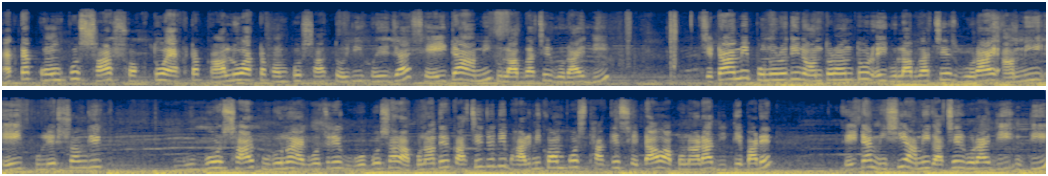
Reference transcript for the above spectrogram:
একটা কম্পোস্ট সার, শক্ত একটা, কালো একটা কম্পোস্ট সার তৈরি হয়ে যায়। সেইটা আমি গোলাপ গাছের গোড়ায় দিই। সেটা আমি পনেরো দিন অন্তর অন্তর এই গোলাপ গাছের গোড়ায় আমি এই ফুলের সঙ্গে গোবর সার, পুরনো এক বছরের গোবর সার আপনাদের কাছে যদি ভার্মি কম্পোস্ট থাকে, সেটাও আপনারা দিতে পারেন। সেইটা মিশিয়ে আমি গাছের গোড়ায় দিই দিই।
